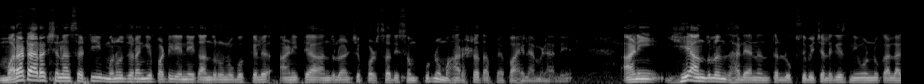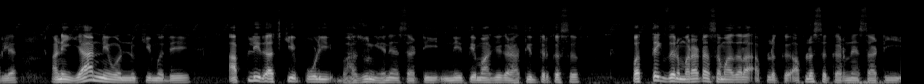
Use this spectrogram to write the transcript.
मराठा आरक्षणासाठी मनोज जरांगे पाटील यांनी एक आंदोलन उभं केलं आणि त्या आंदोलनाचे पडसादे संपूर्ण महाराष्ट्रात आपल्याला पाहायला मिळाले. आणि हे आंदोलन झाल्यानंतर लोकसभेच्या लगेच निवडणुका लागल्या आणि या निवडणुकीमध्ये आपली राजकीय पोळी भाजून घेण्यासाठी नेते मागे राहतील तर कसं? प्रत्येक जर मराठा समाजाला आपलं क आपलंसं करण्यासाठी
